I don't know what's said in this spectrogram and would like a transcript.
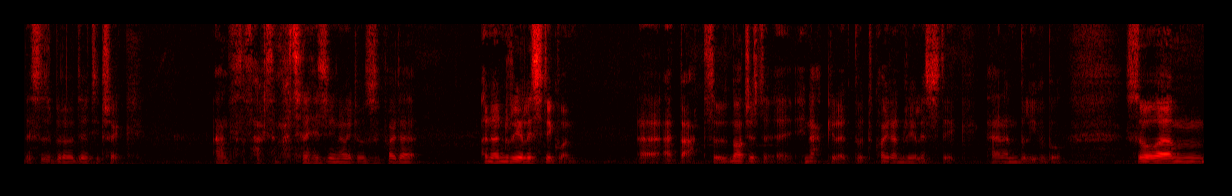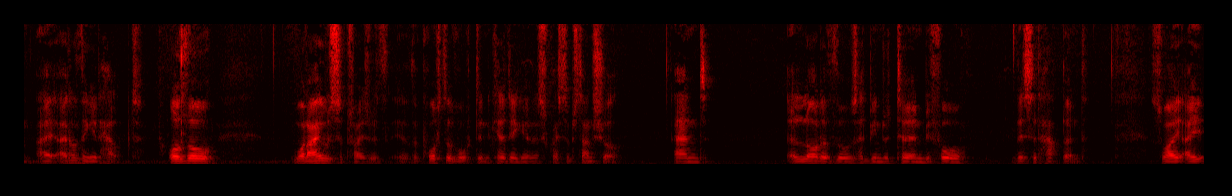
this is a bit of a dirty trick. And the fact of the matter is, you know, it was quite a, an unrealistic one uh, at that. So it was not just uh, inaccurate, but quite unrealistic and unbelievable. So um, I, I don't think it helped. Although what I was surprised with, know, the postal vote in Ceredigion was quite substantial, and a lot of those had been returned before this had happened. So I,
